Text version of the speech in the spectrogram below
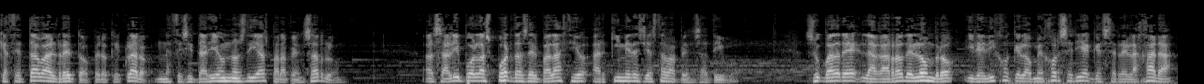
que aceptaba el reto, pero que claro, necesitaría unos días para pensarlo. Al salir por las puertas del palacio, Arquímedes ya estaba pensativo. Su padre le agarró del hombro y le dijo que lo mejor sería que se relajara,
